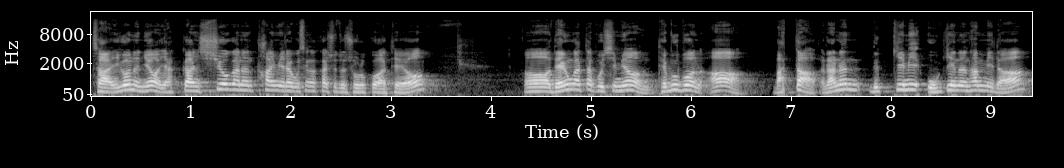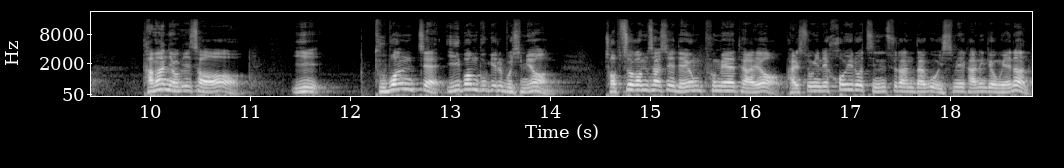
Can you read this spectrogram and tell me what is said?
자, 이거는요. 약간 쉬어가는 타임이라고 생각하셔도 좋을 것 같아요. 어, 내용 갖다 보시면 대부분 아, 맞다 라는 느낌이 오기는 합니다. 다만 여기서 이 두 번째 2번 부기를 보시면 접수검사 시 내용품에 대하여 발송인이 허위로 진술한다고 의심이 가는 경우에는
